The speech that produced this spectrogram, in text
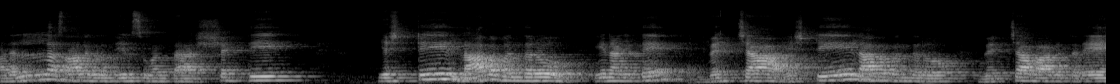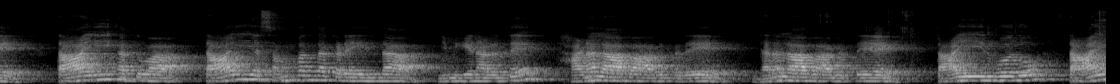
ಅದೆಲ್ಲ ಸಾಲಗಳು ತೀರಿಸುವಂತಹ ಶಕ್ತಿ. ಎಷ್ಟೇ ಲಾಭ ಬಂದರೂ ಏನಾಗುತ್ತೆ? ವೆಚ್ಚ. ಎಷ್ಟೇ ಲಾಭ ಬಂದರೂ ವೆಚ್ಚವಾಗುತ್ತದೆ. ತಾಯಿ ಅಥವಾ ತಾಯಿಯ ಸಂಬಂಧ ಕಡೆಯಿಂದ ನಿಮಗೇನಾಗುತ್ತೆ? ಹಣ ಲಾಭ ಆಗುತ್ತದೆ, ಧನ ಲಾಭ ಆಗುತ್ತೆ. ತಾಯಿ ಇರ್ಬೋದು, ತಾಯಿ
